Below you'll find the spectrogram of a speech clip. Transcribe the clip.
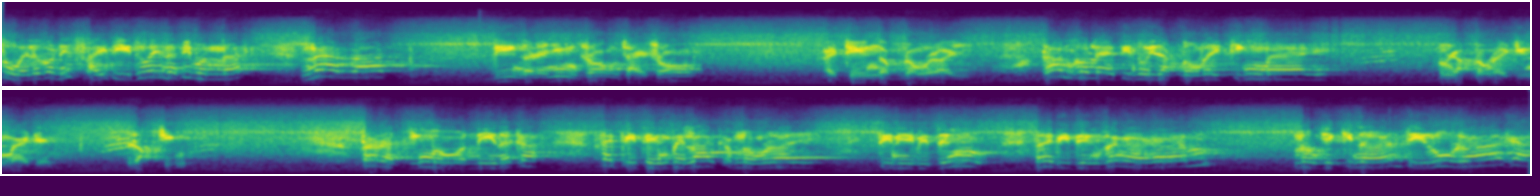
สวยแล้วก็นิสัยดีด้วยนะพี่มนต์นะน่ารัก ดีกันนะยิ่งช่องใจช่องไอ้เจงกับน้องไรถามเขาแลที่หนุ่ยรักน้องไรจริงไหมรักน้องไรจริงไหมเด็กรักจริง ถ้ารักจริงมาวันนี้นะคะ ให้ปีเตียงไปลาดกับน้องไรที่นี่ไปถึงให้ปีเตียงสั่งอาหารน้องจะกินอาหารที่รู้ราค่ะ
